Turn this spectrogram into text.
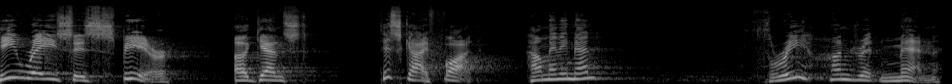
He raised his spear against this guy fought how many men? 300 men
